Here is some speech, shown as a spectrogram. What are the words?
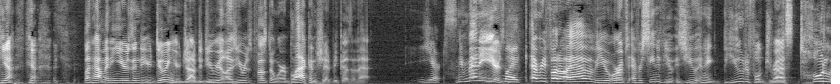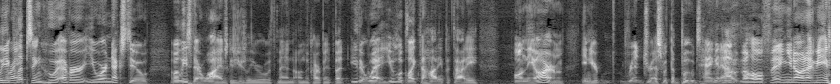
Yeah, yeah. But how many years into you doing your job did you realize you were supposed to wear black and shit because of that? Years. Many years. Like- every photo I have of you or I've ever seen of you is you in a beautiful dress, totally Right. eclipsing whoever you are next to, or at least their wives, because usually you're with men on the carpet. But either way, you look like the hottie patati on the arm in your red dress with the boobs hanging out and the whole thing. You know what I mean?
